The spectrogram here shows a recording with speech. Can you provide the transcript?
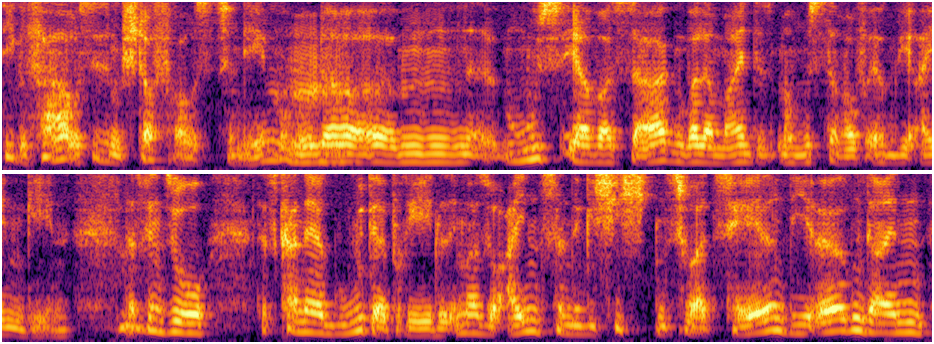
die Gefahr aus diesem Stoff rauszunehmen? Mhm. Oder ähm, muss er was sagen, weil er meint, man muss darauf irgendwie eingehen? Das sind so, das kann er gut, der Bredel, immer so einzelne Geschichten zu erzählen, die irgendeinen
